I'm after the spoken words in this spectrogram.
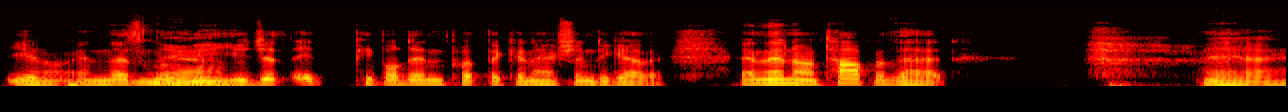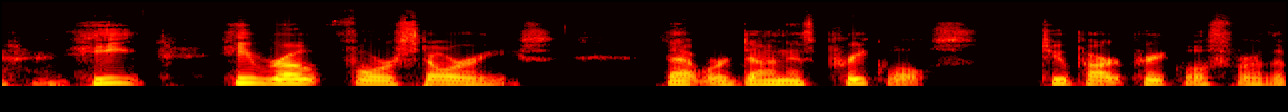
you know in this movie Yeah. you just it, people didn't put the connection together and then on top of that yeah he he wrote four stories that were done as prequels two part prequels for the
